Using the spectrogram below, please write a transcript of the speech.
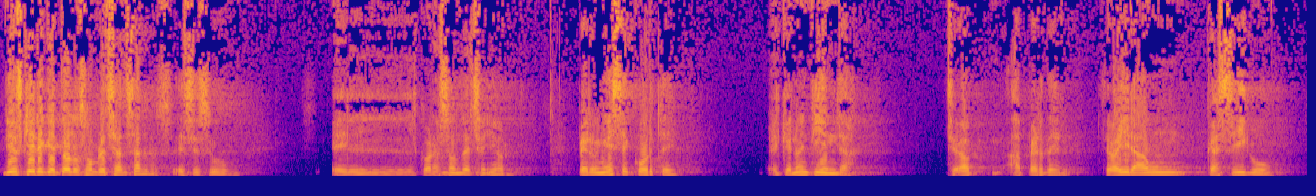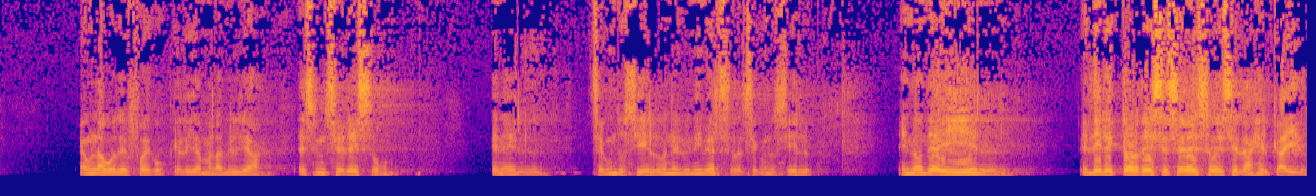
Dios quiere que todos los hombres sean salvos, ese es su, el corazón del Señor. Pero en ese corte, el que no entienda, se va a perder, se va a ir a un castigo, a un lago de fuego, que le llama la Biblia, es un cerezo en el segundo cielo, en el universo del segundo cielo en donde ahí el, el director de ese cerezo es el ángel caído.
